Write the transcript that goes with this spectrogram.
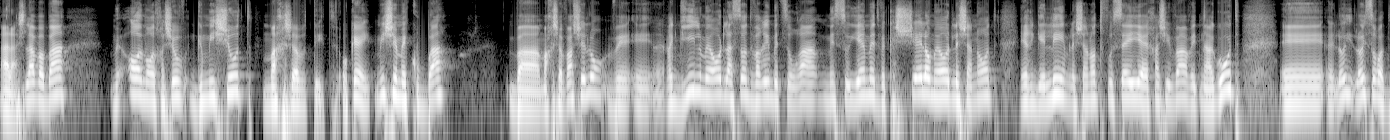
הלאה, השלב הבא, מאוד מאוד חשוב, גמישות מחשבתית, אוקיי? מי שמקובע במחשבה שלו, ורגיל מאוד לעשות דברים בצורה מסוימת, וקשה לו מאוד לשנות הרגלים, לשנות דפוסי אה, חשיבה והתנהגות, אה, לא, לא ישרוד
